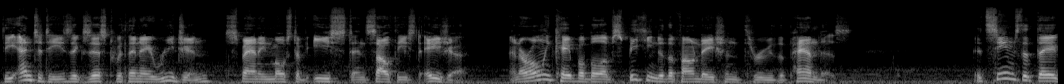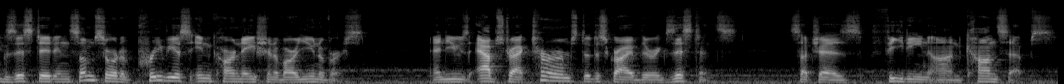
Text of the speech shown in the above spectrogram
The entities exist within a region spanning most of East and Southeast Asia, and are only capable of speaking to the Foundation through the pandas. It seems that they existed in some sort of previous incarnation of our universe, and use abstract terms to describe their existence, such as feeding on concepts.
